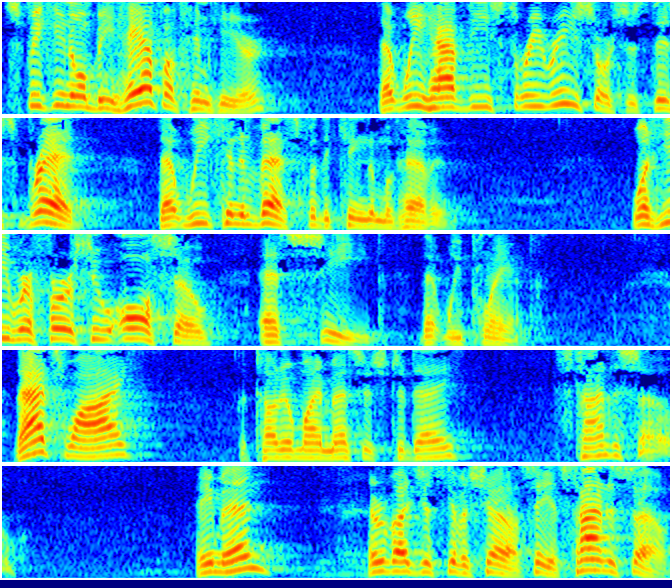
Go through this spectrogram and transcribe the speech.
Speaking on behalf of him here, that we have these three resources this bread that we can invest for the kingdom of heaven. What he refers to also as seed that we plant. That's why the title of my message today it's time to sow. Amen? Everybody just give a shout out. Say, it's time to sow.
